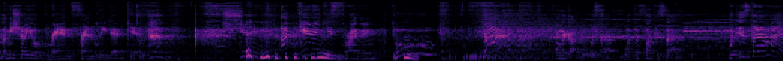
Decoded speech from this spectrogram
Let me show you a brand friendly dead kid. Shame. I'm kidding. He's thriving. Ooh. Ah! Oh my god, what was that? What the fuck is that? What is that?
